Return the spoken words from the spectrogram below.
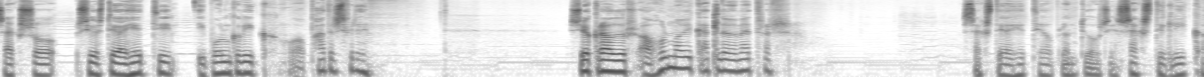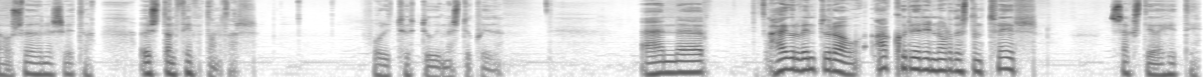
6 og 7 stega hitti í Bólungavík og á Patrísfyrði 7 gráður á Holmavík 11 metrar. 6 stega hitti á Blönduósi 6 steg líka á Söðunisvita austan 15 þar. Fór í 20 í mestu kviðu. En uh, hægur vindur á Akureyri norðaustan 2 6 stega hitti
